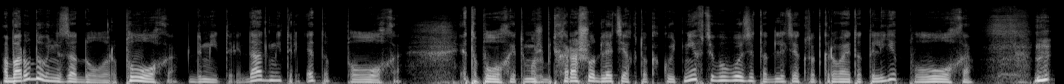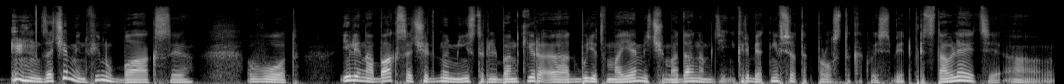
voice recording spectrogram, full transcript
Оборудование за доллары. Плохо, Дмитрий. Да, Дмитрий, это плохо. Это плохо. Это может быть хорошо для тех, кто какую-то нефть вывозит, а для тех, кто открывает ателье, плохо. Зачем Минфину баксы? Вот. Или на бакс очередной министр или банкир э, отбудет в Майами с чемоданом денег. Ребят, не все так просто, как вы себе это представляете. А,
